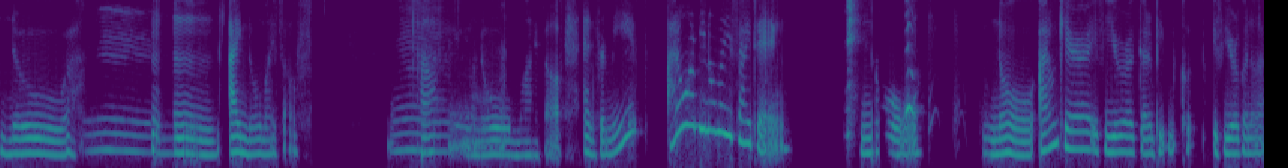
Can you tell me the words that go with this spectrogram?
no. Mm, I know myself. I mm. know myself. And for me, I don't want to be nobody's sighting. No, no. I don't care if you're gonna be if you're gonna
